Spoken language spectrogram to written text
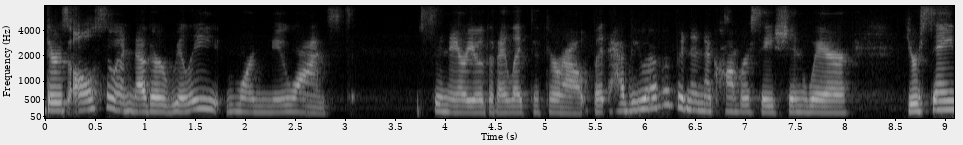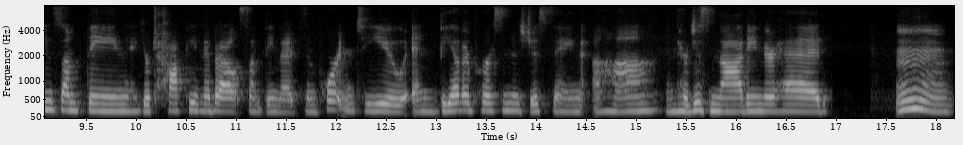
there's also another really more nuanced scenario that I like to throw out, but have you ever been in a conversation where you're saying something, you're talking about something that's important to you, and the other person is just saying, uh huh, and they're just nodding their head, mm,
